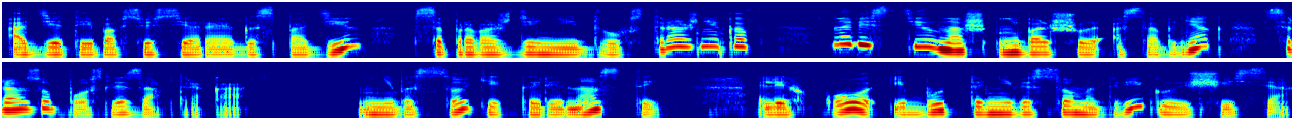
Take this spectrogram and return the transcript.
Одетый во все серое господин в сопровождении двух стражников навестил наш небольшой особняк сразу после завтрака. Невысокий, коренастый, легко и будто невесомо двигающийся,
